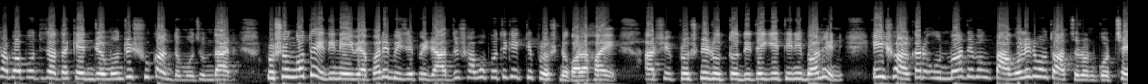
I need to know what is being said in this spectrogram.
সভাপতি তথা কেন্দ্রীয় মন্ত্রী সুকান্ত মজুমদার। প্রসঙ্গত এদিন এই ব্যাপারে বিজেপির রাজ্য সভাপতিকে একটি প্রশ্ন করা হয়। আর সেই প্রশ্নের উত্তর দিতে গিয়ে তিনি বলেন, এই সরকার উন্মাদ এবং পাগলের মতো আচরণ করছে।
